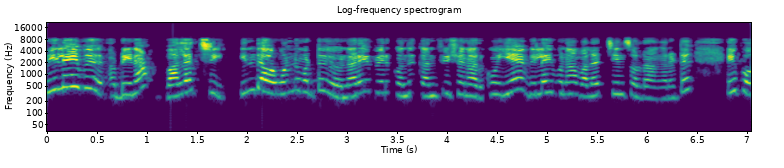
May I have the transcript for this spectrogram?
விளைவு அப்படின்னா வளர்ச்சி. இந்த ஒண்ணு மட்டும் நிறைய பேருக்கு வந்து கன்ஃபியூஷனா இருக்கும். ஏன் விளைவுனா வளர்ச்சின்னு சொல்றாங்கன்னுட்டு. இப்போ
